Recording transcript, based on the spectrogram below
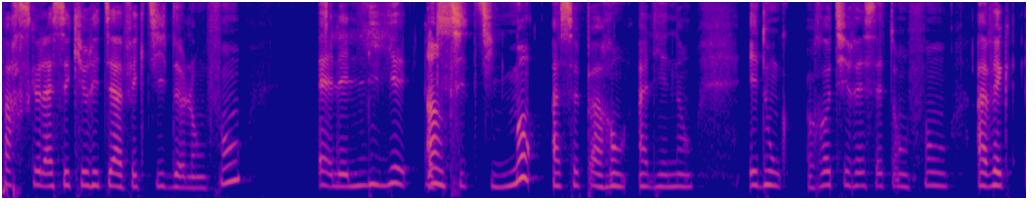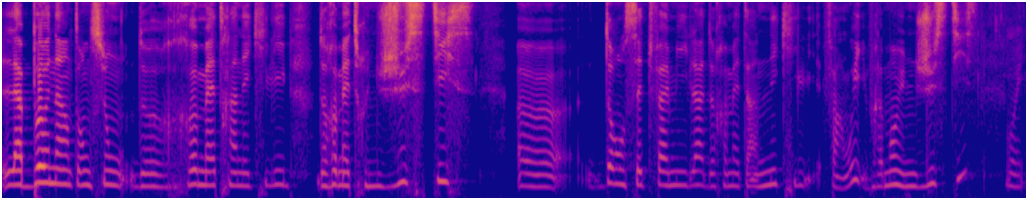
parce que la sécurité affective de l'enfant, elle est liée intimement à ce parent aliénant. Et donc, retirer cet enfant avec la bonne intention de remettre un équilibre, de remettre une justice euh, dans cette famille-là, de remettre un équilibre, enfin oui, vraiment une justice. Oui.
